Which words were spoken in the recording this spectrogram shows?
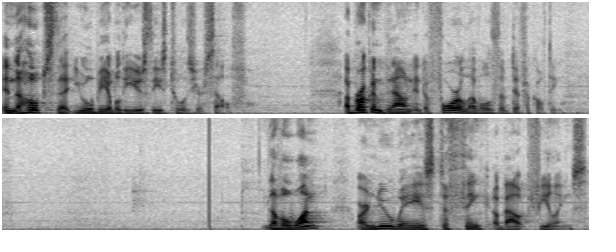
in the hopes that you will be able to use these tools yourself. I've broken them down into four levels of difficulty. Level one are new ways to think about feelings.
